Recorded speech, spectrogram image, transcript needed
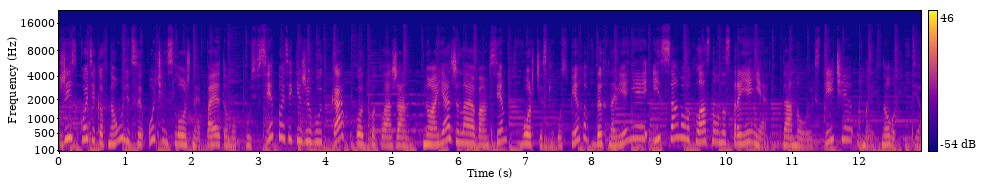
Жизнь котиков на улице очень сложная, поэтому пусть все котики живут как кот-баклажан. Ну а я желаю вам всем творческих успехов, вдохновения и самого классного настроения. До новой встречи в моих новых видео.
